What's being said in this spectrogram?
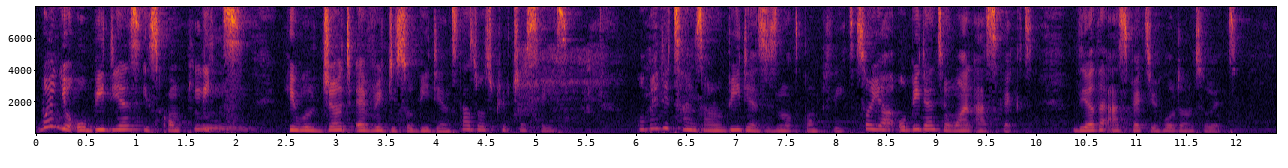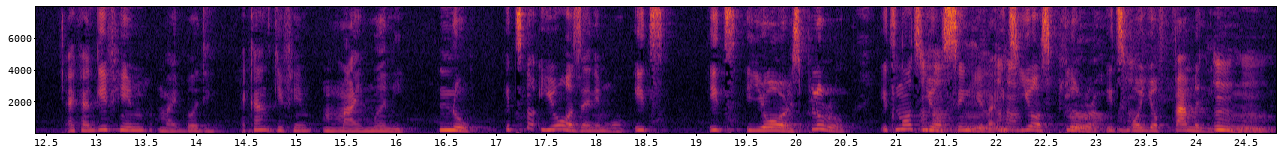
when your obedience is complete, hmm. He will judge every disobedience. That's what Scripture says. But many times our obedience is not complete. So you are obedient in one aspect, the other aspect you hold on to it. I can give him my body. I can't give him my money. No, it's not yours anymore. It's it's yours, plural. It's not yours mm-hmm. singular. Mm-hmm. It's yours plural. Plural. It's for your family. Mm-hmm.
